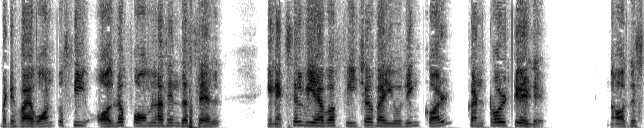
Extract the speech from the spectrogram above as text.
but if I want to see all the formulas in the cell, in Excel, we have a feature by using called control tilde. Now this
